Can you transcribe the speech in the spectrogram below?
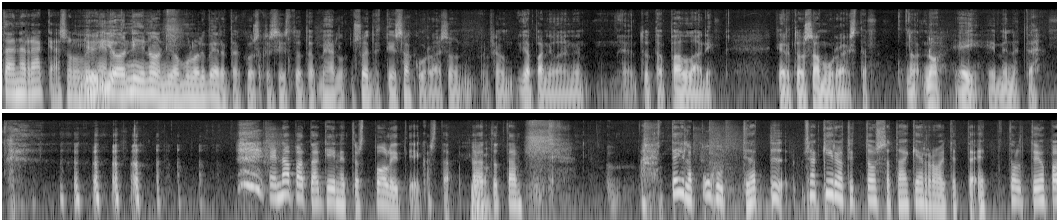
täynnä räkää, sulla oli verta. Joo, niin on, joo, mulla oli verta, koska siis tota, mehän soitettiin sakuraa, se on, se on japanilainen tota, pallaadi, kertoo samuraista. No, no ei, ei mennä tähän. Ei napataan kiinni tuosta politiikasta. Joo. tota, teillä puhuttiin, sä kirjoitit tuossa tai kerroit, että, että te olitte jopa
